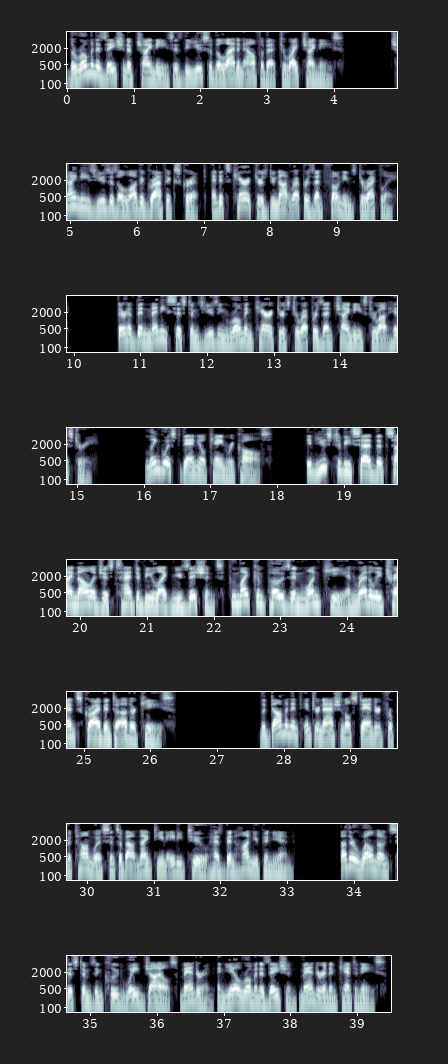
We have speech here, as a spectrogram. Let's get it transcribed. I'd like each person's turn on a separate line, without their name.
The romanization of Chinese is the use of the Latin alphabet to write Chinese. Chinese uses a logographic script, and its characters do not represent phonemes directly. There have been many systems using Roman characters to represent Chinese throughout history. Linguist Daniel Kane recalls, it used to be said that sinologists had to be like musicians, who might compose in one key and readily transcribe into other keys. The dominant international standard for Putonghua since about 1982 has been Hanyu Pinyin. Other well-known systems include Wade-Giles Mandarin and Yale Romanization Mandarin and Cantonese.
